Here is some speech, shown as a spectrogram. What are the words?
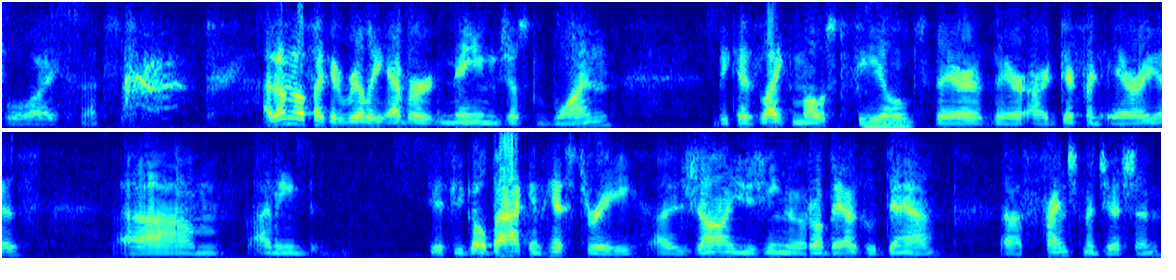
boy, that's. I don't know if I could really ever name just one, because like most fields, there there are different areas. Um, I mean, if you go back in history, uh, Jean Eugene Robert Houdin, a French magician,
